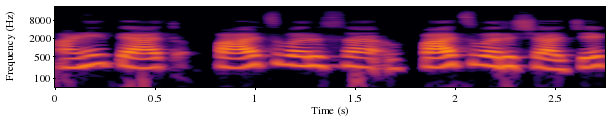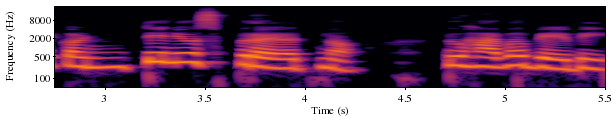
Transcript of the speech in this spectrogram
आणि त्यात पाच वर्षा पाच वर्षाचे कंटिन्युअस प्रयत्न टू हॅव अ बेबी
